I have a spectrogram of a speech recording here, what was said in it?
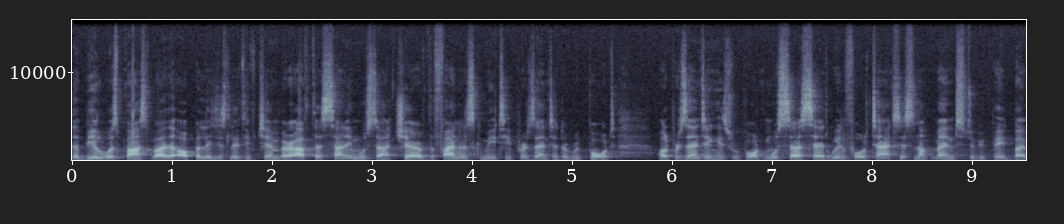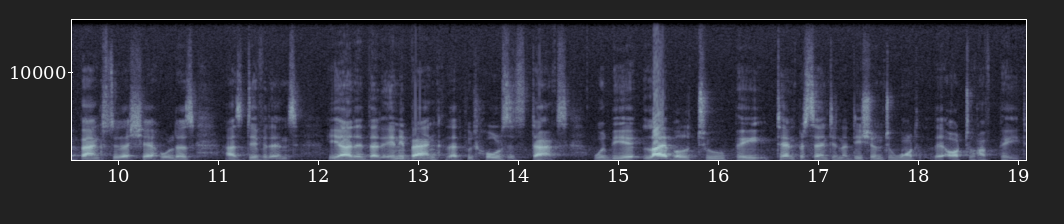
The bill was passed by the upper legislative chamber after Sani Musa, chair of the finance committee, presented a report. While presenting his report, Musa said windfall tax is not meant to be paid by banks to their shareholders as dividends. He added that any bank that withholds its tax would be liable to pay 10% in addition to what they ought to have paid.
